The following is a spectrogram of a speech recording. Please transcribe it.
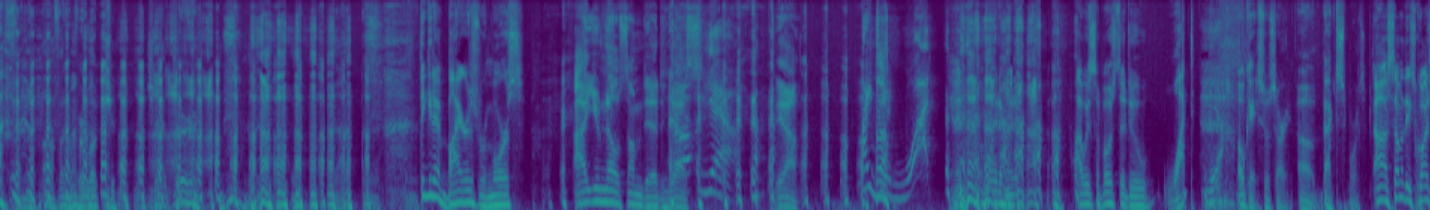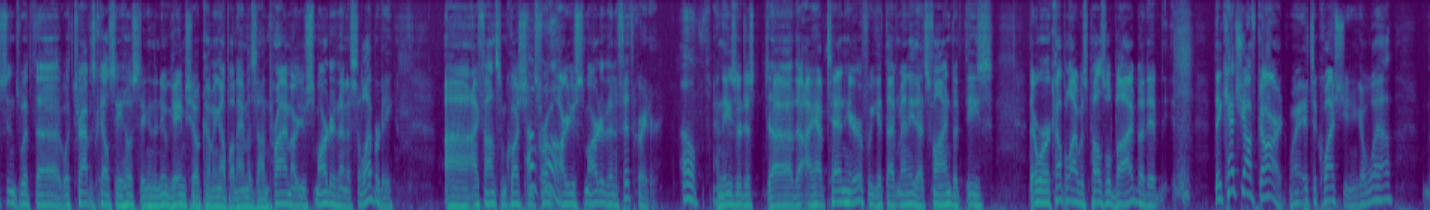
Often overlooked chapter. think you'd have buyer's remorse. Uh, you know, some did. Yes. yeah. Yeah. I did what? Wait a minute. I was supposed to do what? Yeah. Okay, so sorry. Uh, back to sports. Uh, some of these questions with uh, with Travis Kelce hosting in the new game show coming up on Amazon Prime. Are you smarter than a celebrity? Uh, I found some questions Oh, from. Are you smarter than a fifth grader? Oh, And these are just uh, the, I have ten here. If we get that many, that's fine. But these, there were a couple I was puzzled by, but it, they catch you off guard when it's a question. You go, well,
